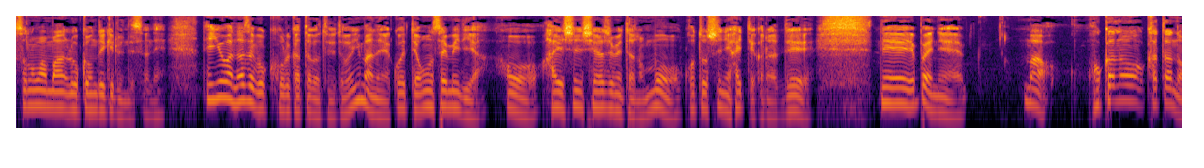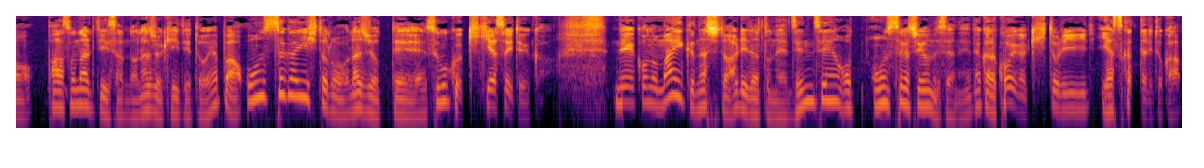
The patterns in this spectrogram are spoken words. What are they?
そのまま録音できるんですよね。で、要はなぜ僕これ買ったかというと、今ね、こうやって音声メディアを配信し始めたのも今年に入ってからで、で、やっぱりね、まあ、他の方のパーソナリティさんのラジオ聞いてると、やっぱ音質がいい人のラジオってすごく聞きやすいというか。で、このマイクなしとありだとね、全然音質が違うんですよね。だから声が聞き取りやすかったりとか。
